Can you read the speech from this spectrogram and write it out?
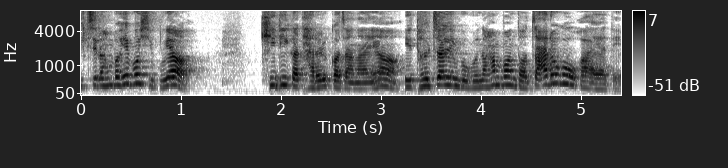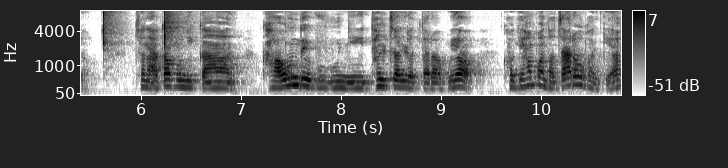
빗질을 한번 해보시고요. 길이가 다를 거잖아요. 이 덜 잘린 부분은 한번 더 자르고 가야 돼요. 전 아까 보니까 가운데 부분이 덜 잘렸더라고요. 거기 한 번 더 자르고 갈게요.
